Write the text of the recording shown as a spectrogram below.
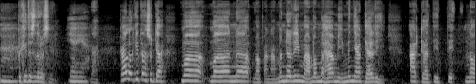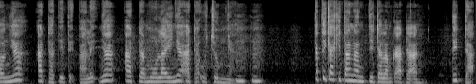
Hmm. Begitu seterusnya. Ya, ya. Nah, kalau kita sudah me, mene, apa, nah, menerima, memahami, menyadari ada titik nolnya, ada titik baliknya, ada mulainya, ada ujungnya. Mm -hmm. Ketika kita nanti dalam keadaan tidak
